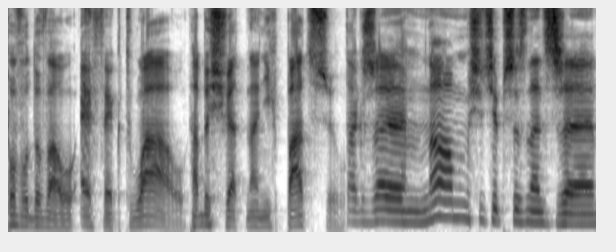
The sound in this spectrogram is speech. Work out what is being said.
powodowało efekt wow, aby świat na nich patrzył. Także, no, musicie przyznać, że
